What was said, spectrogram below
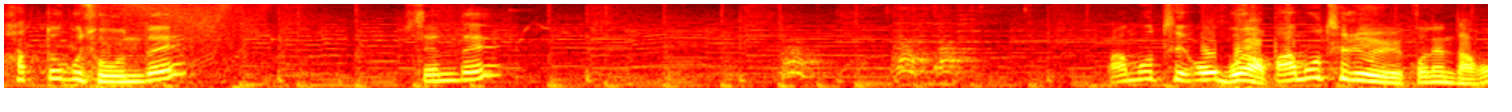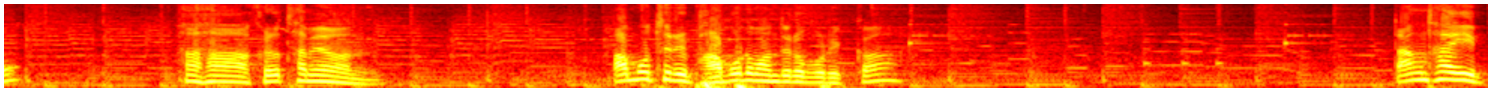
핫도그 좋은데? 센데? 빠모트 어 뭐야 빠모트를 꺼낸다고? 하하 그렇다면 빠모트를 바보로 만들어 버릴까? 땅 타입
